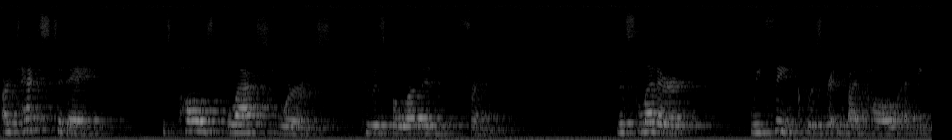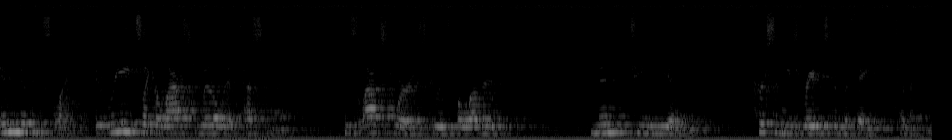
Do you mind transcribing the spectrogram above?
Our text today is Paul's last words to his beloved friend. This letter, we think, was written by Paul at the end of his life. It reads like a last will and testament. His last words to his beloved mentee and person he's raised in the faith, Timothy.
